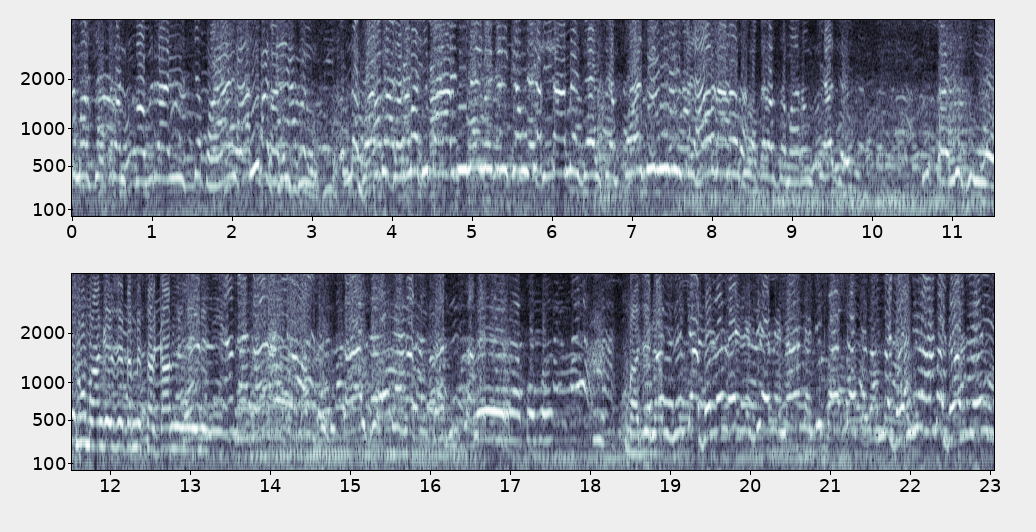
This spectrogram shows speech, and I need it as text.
ભરી છોકરાને ખવડાવીશ કે ભણાવીશ? શું કરીશ અમને ઘરમાંથી બહાર બી નહીં નીકળી કે હું ક્યાંક કામે જઈશ એમ. કોઈ બી નહીં નીકળી. હાવ નાના છોકરા છે ક્યાં જઈશ? શું કરીશ હું? શું માંગે છે તમે સરકારને લઈને? માજી જગ્યા ભલે લઈને છે અમે ના નથી પાડતા પણ અમને ઘરની અમે ઘર જોઈએ.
